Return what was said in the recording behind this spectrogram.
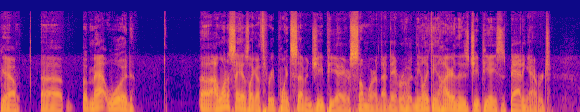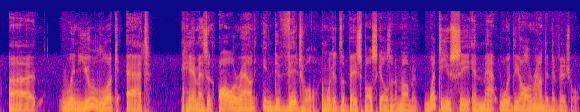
yeah. Uh, but Matt Wood uh, I want to say it's like a 3.7 GPA or somewhere in that neighborhood. And the only thing higher than his GPA is his batting average. Uh, when you look at him as an all around individual, and we'll get to the baseball skills in a moment, what do you see in Matt Wood, the all around individual?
